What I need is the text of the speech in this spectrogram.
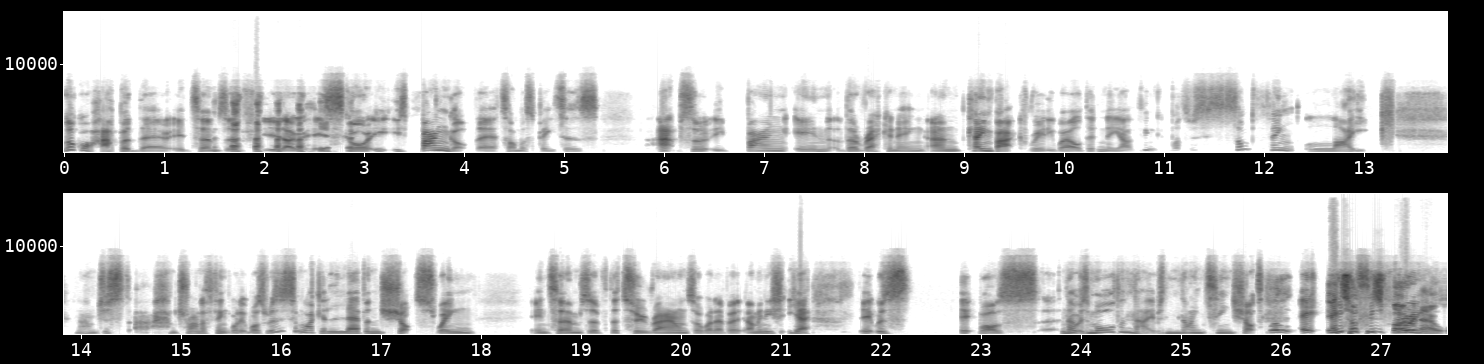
look what happened there in terms of you know his yeah. score. He, he's bang up there, Thomas Pieters. absolutely bang in the reckoning, and came back really well, didn't he? I think what was something like. I'm just uh, I'm trying to think what it was. Was it something like eleven shot swing in terms of the two rounds or whatever? I mean, yeah, it was it was uh, no, it was more than that. It was 19 shots. Well, he took his phone out.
